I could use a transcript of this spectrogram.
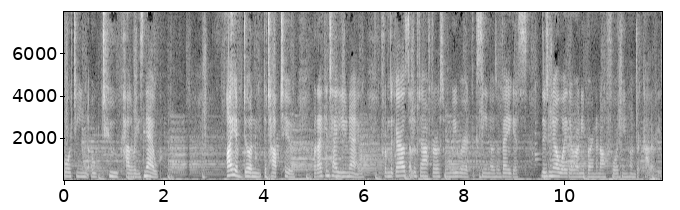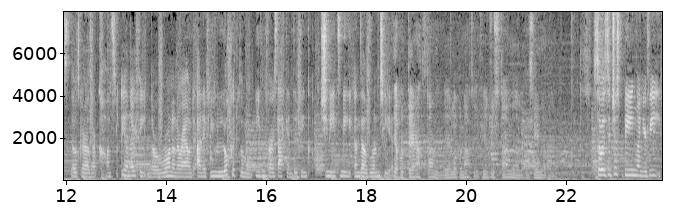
1,402 calories. Now, I have done the top two, but I can tell you now, from the girls that looked after us when we were at the casinos in Vegas, there's no way they're only burning off 1400 calories. Those girls are constantly on their feet and they're running around. And if you look at them even for a second, they think she needs me and they'll run to you. Yeah, but they're not standing. They're looking at you. If you're just standing at a casino, then that's, So is it just being on your feet?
